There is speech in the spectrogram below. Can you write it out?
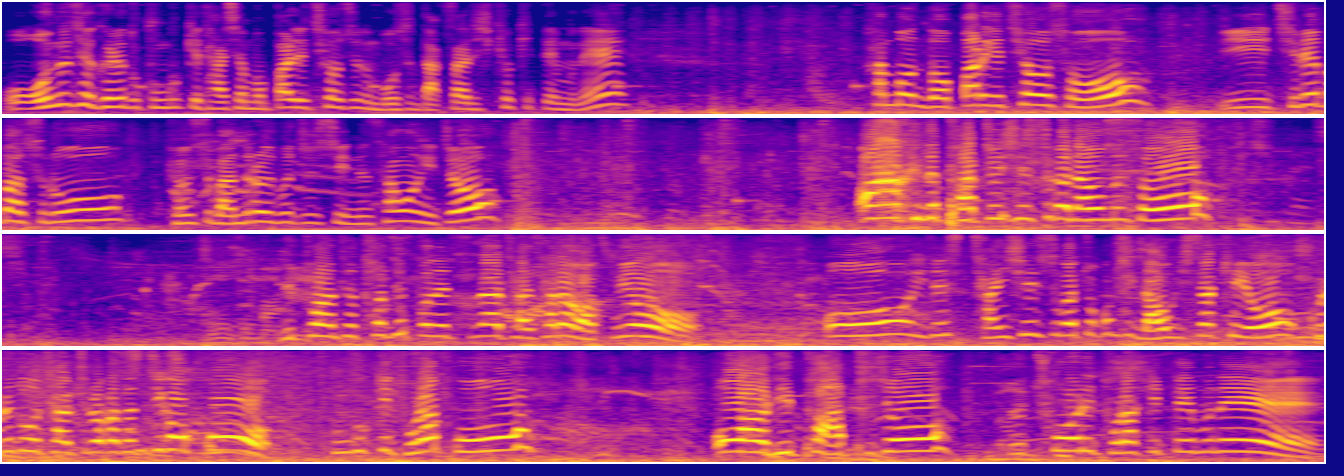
어, 어느새 그래도 궁극기 다시 한번 빨리 채워주는 모습 낙사를 시켰기 때문에 한 번 더 빠르게 채워서 이 지뢰밭으로 변수 만들어줄 수 있는 상황이죠. 아 근데 밧줄 실수가 나오면서 리퍼한테 터질 뻔했으나 잘 살아왔고요. 어 이제 잔 실수가 조금씩 나오기 시작해요. 그래도 잘 들어가서 찍었고 궁극기 돌았고 어 리퍼 아프죠? 그리고 초월이 돌았기 때문에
